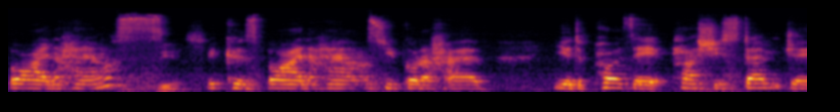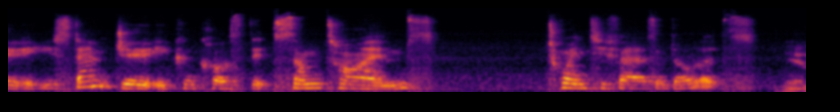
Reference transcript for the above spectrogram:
buying a house. Yes. Because buying a house, you've got to have your deposit plus your stamp duty. Your stamp duty can cost it sometimes twenty thousand dollars, Yeah.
